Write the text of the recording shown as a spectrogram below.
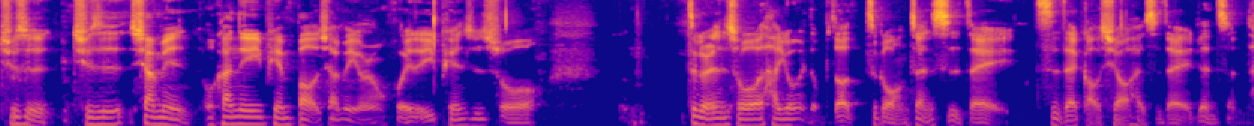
其实，其实下面我看那一篇报，下面有人回了一篇是说，这个人说他永远都不知道这个网站是在是在搞笑还是在认真的。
